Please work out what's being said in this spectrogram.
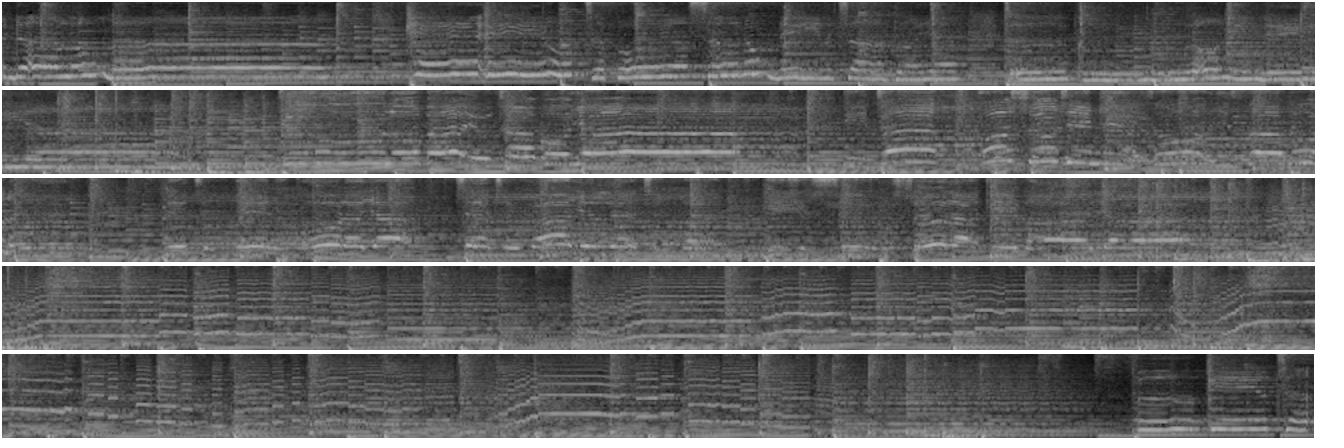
Yume Puthanda Loma Ke Ilata Boya Sano Nina ta Tuku Oni Neya Tulo bayo taboya Ita osu tini aso isabuna Bitu nena kora ya se va let el leche va y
